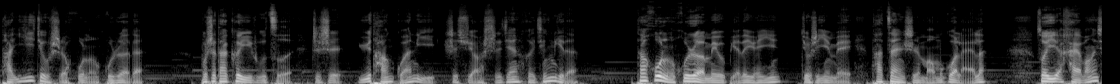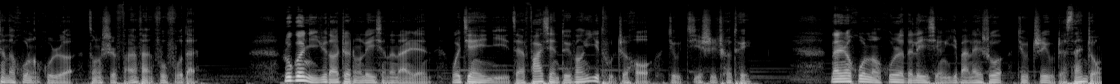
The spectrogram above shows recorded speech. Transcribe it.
他依旧是忽冷忽热的，不是他刻意如此，只是鱼塘管理是需要时间和精力的。他忽冷忽热没有别的原因，就是因为他暂时忙不过来了。所以海王型的忽冷忽热总是反反复复的。如果你遇到这种类型的男人，我建议你在发现对方意图之后就及时撤退。男人忽冷忽热的类型一般来说就只有这三种。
